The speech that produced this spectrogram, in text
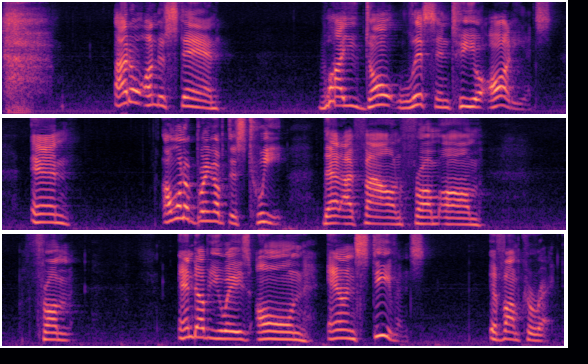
I don't understand why you don't listen to your audience. And I want to bring up this tweet that I found from um from NWA's own Aron Stevens, if I'm correct.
